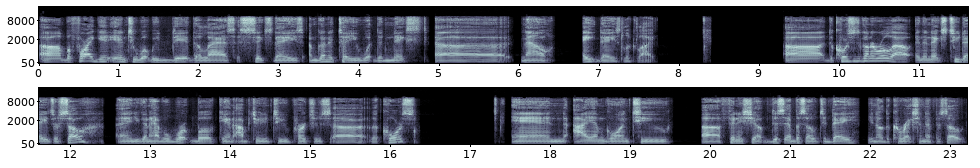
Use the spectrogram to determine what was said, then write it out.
Uh, before I get into what we did the last six days, I'm going to tell you what the next uh, now eight days look like. Uh, the course is going to roll out in the next two days or so, and you're going to have a workbook and opportunity to purchase uh, the course. And I am going to uh, finish up this episode today, you know, the correction episode,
